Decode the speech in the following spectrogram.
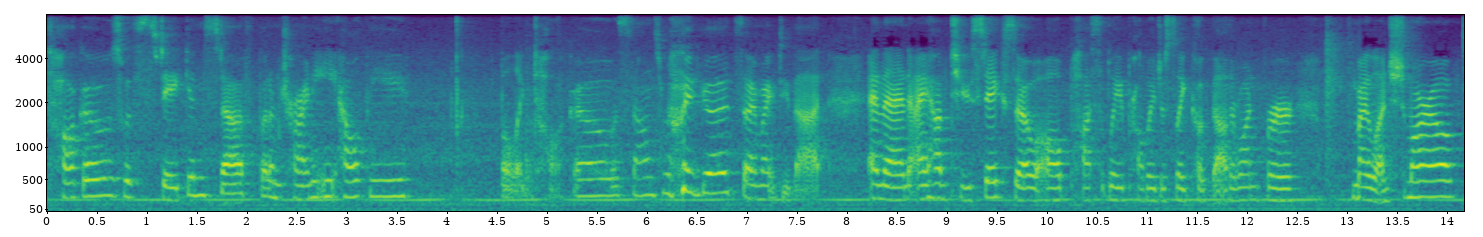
tacos with steak and stuff, but I'm trying to eat healthy. But like taco sounds really good, so I might do that. And then I have two steaks, so I'll possibly probably just like cook the other one for my lunch tomorrow.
